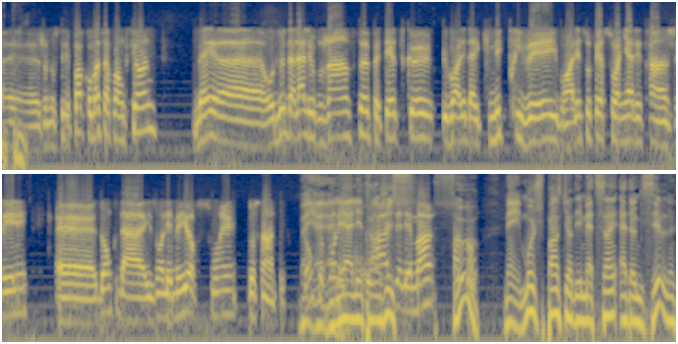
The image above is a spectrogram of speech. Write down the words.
euh, je ne sais pas comment ça fonctionne, mais au lieu d'aller à l'urgence, peut-être qu'ils vont aller dans les cliniques privées, ils vont aller se faire soigner à l'étranger. Donc, dans- ils ont les meilleurs soins de santé. Ben, donc, aller à l'étranger, trois éléments. sûr. Mais moi, je pense qu'il y a des médecins à domicile.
